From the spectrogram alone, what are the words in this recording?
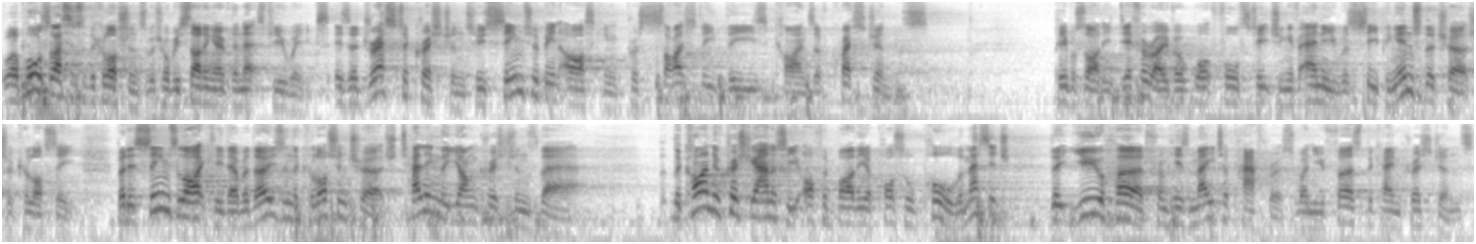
Well, Paul's letter to the Colossians, which we'll be studying over the next few weeks, is addressed to Christians who seem to have been asking precisely these kinds of questions. People slightly differ over what false teaching, if any, was seeping into the church at Colossae. But it seems likely there were those in the Colossian church telling the young Christians there the kind of Christianity offered by the Apostle Paul, the message that you heard from his mate Epaphras when you first became Christians.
